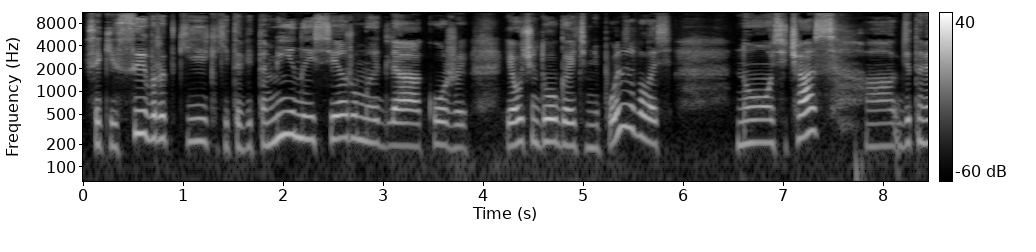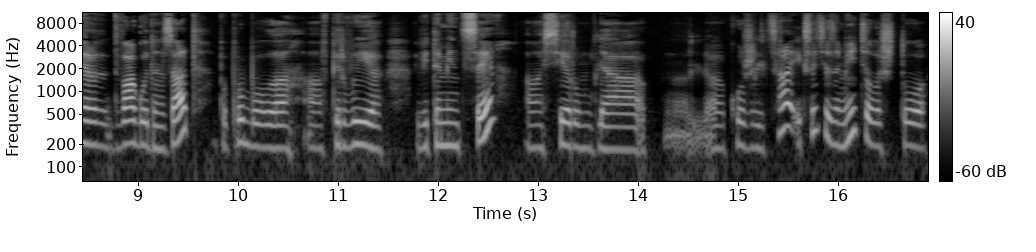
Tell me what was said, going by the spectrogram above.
всякие сыворотки, какие-то витамины, серумы для кожи. Я очень долго этим не пользовалась. Но сейчас, а, где-то, наверное, два года назад, попробовала а, впервые витамин С, а, серум для, для кожи лица. И, кстати, заметила, что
